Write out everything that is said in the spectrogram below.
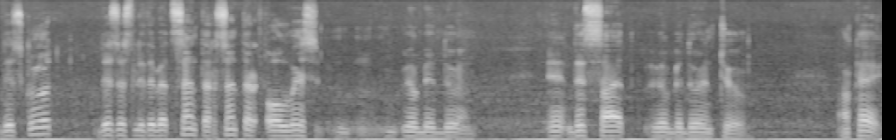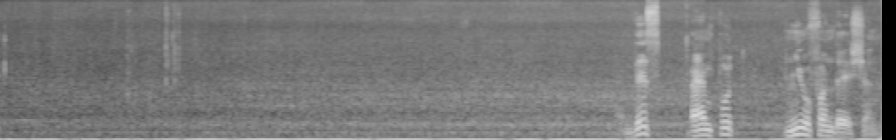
This good this is little bit center. Center always mm, will be doing. In this side will be doing too. Okay. This I'm put new foundation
